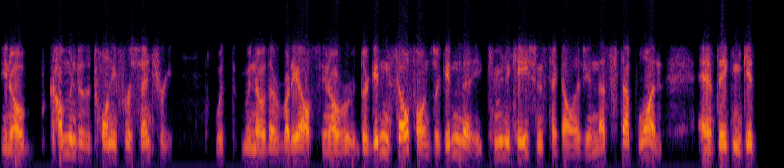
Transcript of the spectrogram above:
you know come into the 21st century with you know with everybody else. You know they're getting cell phones, they're getting that communications technology, and that's step one. And if they can get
